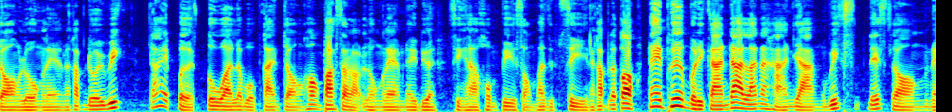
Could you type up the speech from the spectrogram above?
จองโรงแรมนะครับโดยวิก ได้เปิดตัวระบบการจองห้องพักสำหรับโรงแรมในเดือนสิงหาคมปี 2014 นะครับ แล้วก็ได้เพิ่มบริการด้านร้านอาหารอย่าง Wix Restaurant ใน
